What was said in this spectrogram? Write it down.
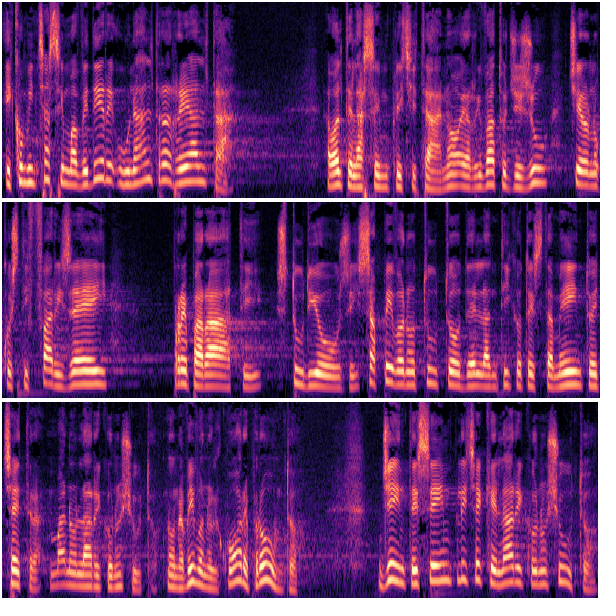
e cominciassimo a vedere un'altra realtà a volte la semplicità, no? È arrivato Gesù, c'erano questi farisei preparati, studiosi, sapevano tutto dell'Antico Testamento, eccetera, ma non l'ha riconosciuto, non avevano il cuore pronto. Gente semplice che l'ha riconosciuto,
